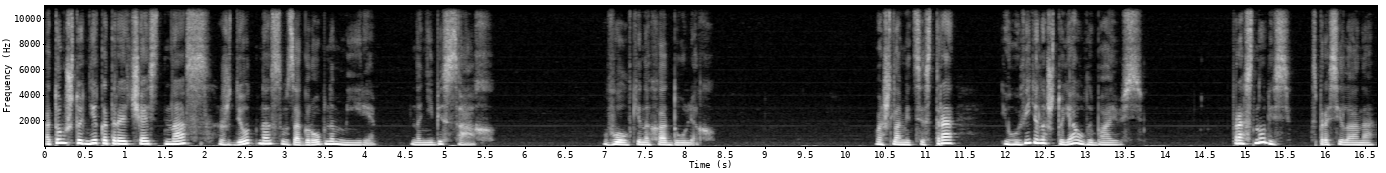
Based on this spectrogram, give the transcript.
о том, что некоторая часть нас ждет нас в загробном мире, на небесах. Волки на ходулях. Вошла медсестра и увидела, что я улыбаюсь. «Проснулись?» — спросила она.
